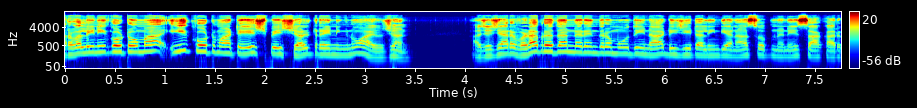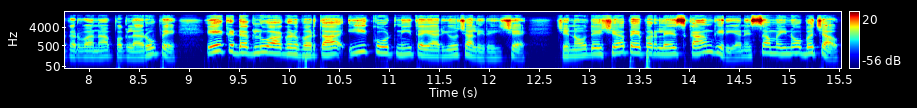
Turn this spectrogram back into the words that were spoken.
અરવલ્લીની કોર્ટોમાં ઈ કોર્ટ માટે સ્પેશિયલ ટ્રેનિંગનું આયોજન. આજે જ્યારે વડાપ્રધાન નરેન્દ્ર મોદીના ડિજિટલ ઇન્ડિયાના સ્વપ્નને સાકાર કરવાના પગલા રૂપે એક ડગલું આગળ ભરતા ઈ કોર્ટની તૈયારીઓ ચાલી રહી છે, જેનો ઉદ્દેશ્ય પેપરલેસ કામગીરી અને સમયનો બચાવ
